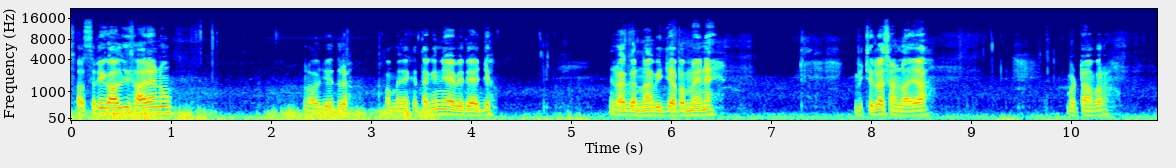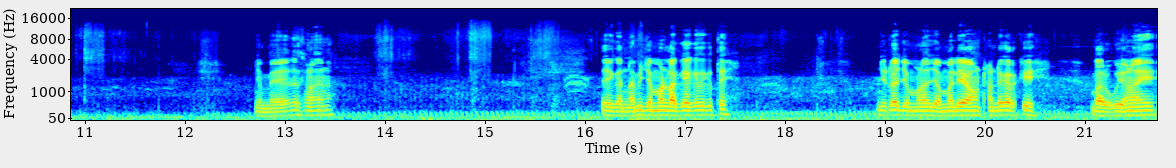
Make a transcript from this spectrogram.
ਸਤਿ ਸ੍ਰੀ ਅਕਾਲ ਜੀ ਸਾਰਿਆਂ ਨੂੰ। ਲਓ ਜੀ ਇੱਧਰ, ਪੰਮੇ ਦੇ ਖੇਤਾਂ ਕਿੰਨੇ ਆਵੇ ਤੇ ਅੱਜ। ਜਿਹੜਾ ਗੰਨਾ ਬੀਜਿਆ ਪੰਮੇ ਨੇ, ਵਿੱਚ ਲਸਣ ਲਾਇਆ, ਵੱਟਾਂ ਪਰ। ਜੰਮਿਆ ਲਸਣ ਹੈ ਨਾ, ਤੇ ਗੰਨਾ ਵੀ ਜੰਮਣ ਲੱਗ ਗਿਆ ਕਿਤੇ ਕਿਤੇ। ਜਿਹੜਾ ਜੰਮਣਾ ਜੰਮ ਲਿਆ, ਹੁਣ ਠੰਡ ਕਰਕੇ ਬਾਹਰ ਹੋ ਜਾਣਾ ਇਹ।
